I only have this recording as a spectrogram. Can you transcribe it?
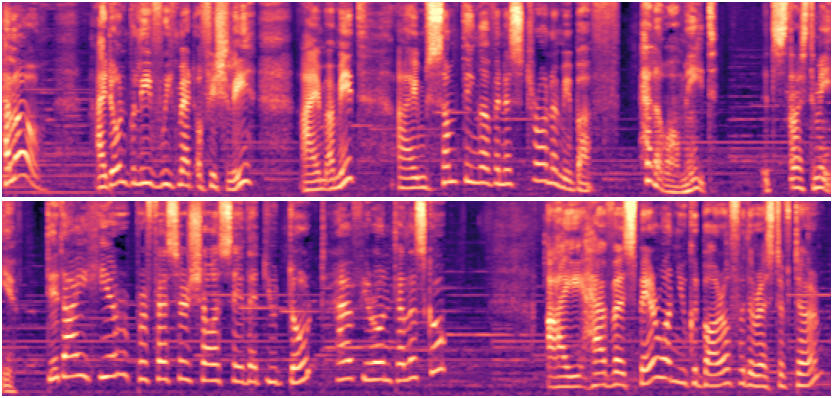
Hello. I don't believe we've met officially. I'm Amit. I'm something of an astronomy buff. Hello, Amit. It's nice to meet you. Did I hear Professor Shah say that you don't have your own telescope? I have a spare one you could borrow for the rest of term.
